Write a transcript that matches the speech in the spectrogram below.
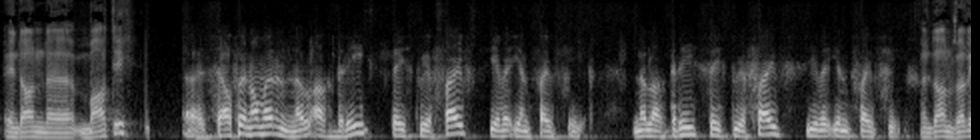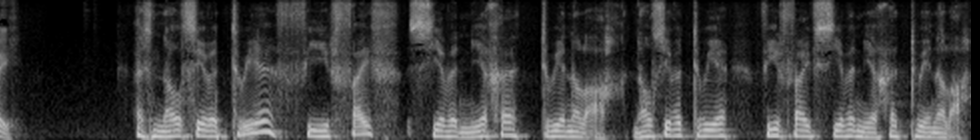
En dan eh uh, Mati? Uh selfoonnommer 083 625 7154. 083 625 7154. En dan Willie? Is 0724579208 0724579208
